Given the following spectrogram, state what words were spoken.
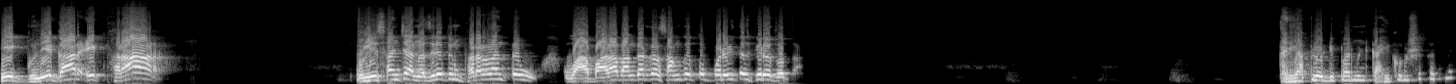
एक गुन्हेगार एक फरार. पोलिसांच्या नजरेतून फरारांत बाळा बांगर तर सांगतो तो परळीतच फिरत होता. तरी आपलं डिपार्टमेंट काही करू शकत नाही.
